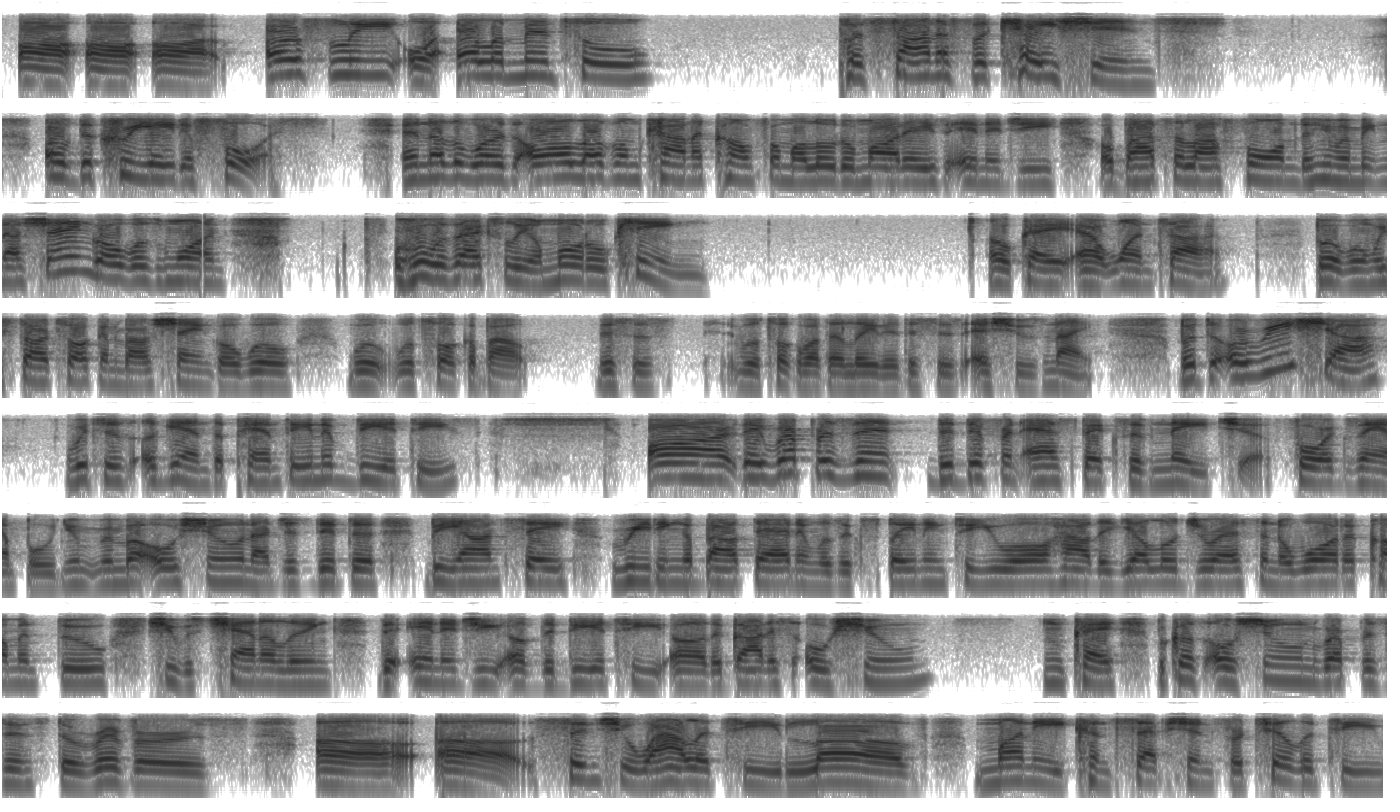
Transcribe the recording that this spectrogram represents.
are are, are earthly or elemental personifications of the creative force. In other words, all of them kind of come from Olodumare's energy. Obatala formed the human being. Now, Shango was one who was actually a mortal king, okay, at one time. But when we start talking about Shango, we'll we'll we'll talk about this is we'll talk about that later. This is Eshu's night. But the Orisha, which is again the pantheon of deities, are they represent the different aspects of nature. For example, you remember Oshun? I just did the Beyonce reading about that and was explaining to you all how the yellow dress and the water coming through. She was channeling the energy of the deity, uh, the goddess Oshun. Okay, because Oshun represents the rivers, uh, uh, sensuality, love, money, conception, fertility,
